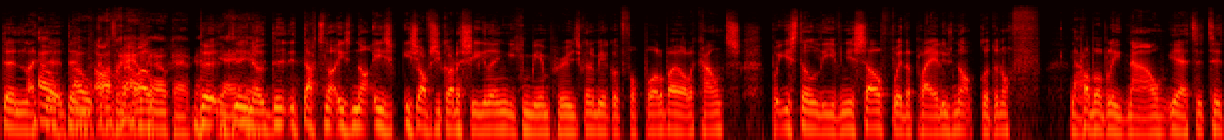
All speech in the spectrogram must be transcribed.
than like Oh, the, than oh, okay, okay, okay, okay. The- Yeah, the- you yeah, know, the, that's not. He's not. He's he's obviously got a ceiling. He can be improved. He's going to be a good footballer by all accounts. But you're still leaving yourself with a player who's not good enough. No. Probably now, yeah. To, to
